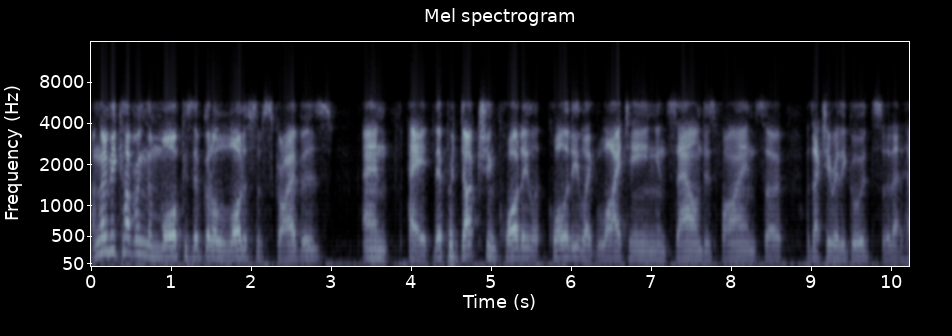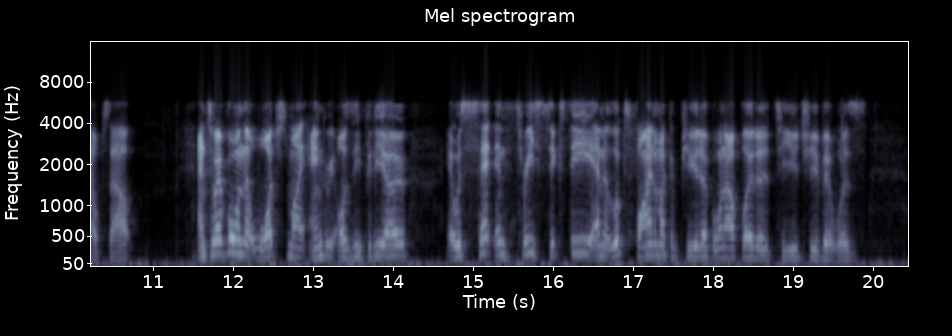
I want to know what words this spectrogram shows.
I'm going to be covering them more because they've got a lot of subscribers. And hey, their production quality, quality like lighting and sound is fine, so it's actually really good, so that helps out. And to everyone that watched my Angry Aussie video, it was set in 360 and it looks fine on my computer, but when I uploaded it to YouTube, it was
